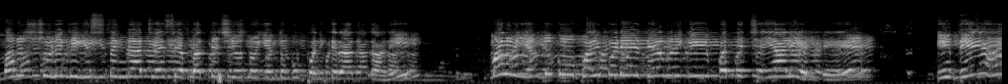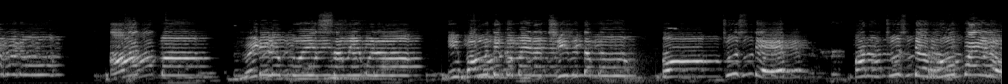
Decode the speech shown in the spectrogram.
మనుషులకి ఇష్టంగా చేసే భక్తి జీవితం ఎందుకు పనికిరాదు కానీ మనం ఎందుకు భయపడే దేవునికి భక్తి చేయాలి అంటే ఈ దేహమును ఆత్మ విడిలిపోయే సమయంలో ఈ భౌతికమైన జీవితము చూస్తే మనం చూస్తే రూపాయిలో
